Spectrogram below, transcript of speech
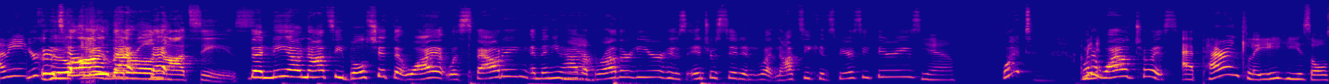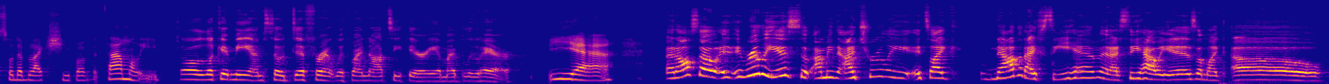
I mean, You're gonna tell are me that- literal that, Nazis. the neo-Nazi bullshit that Wyatt was spouting, and then you have Yeah. a brother here who's interested in what Nazi conspiracy theories. yeah. What? What a mean- wild choice. Apparently, he is also the black sheep of the family. oh, look at me. I'm so different with my Nazi theory and my blue hair. Yeah. And also, it, it really is. So, I mean, I truly, it's like now that I see him and I see how he is, I'm like, oh,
